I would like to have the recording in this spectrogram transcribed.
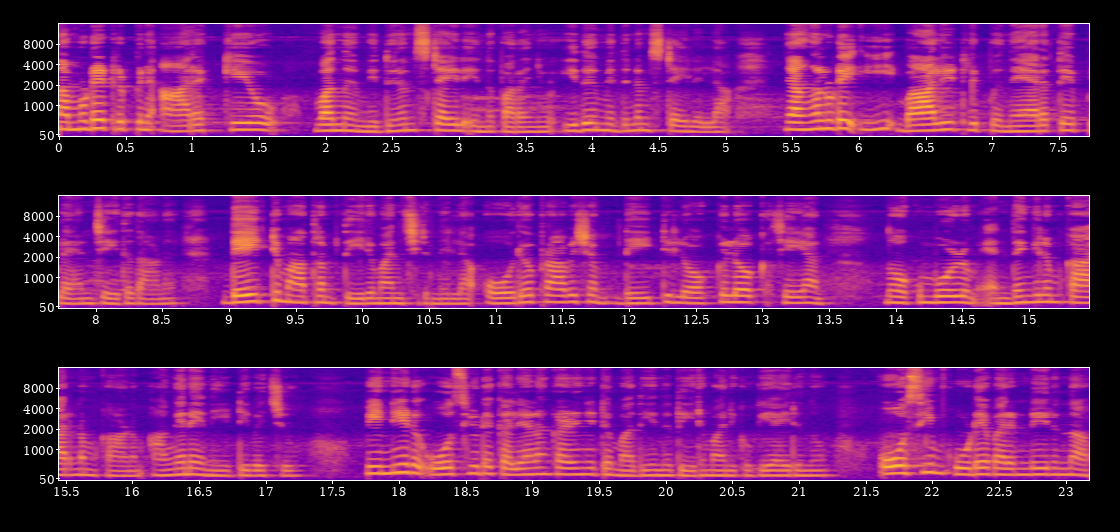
നമ്മുടെ ട്രിപ്പിന് ആരൊക്കെയോ വന്ന് മിഥുനം സ്റ്റൈൽ എന്ന് പറഞ്ഞു. ഇത് മിഥുനം സ്റ്റൈലല്ല. ഞങ്ങളുടെ ഈ ബാലി ട്രിപ്പ് നേരത്തെ പ്ലാൻ ചെയ്തതാണ്. ഡേറ്റ് മാത്രം തീരുമാനിച്ചിരുന്നില്ല. ഓരോ പ്രാവശ്യം ഡേറ്റ് ലോക്ക് ലോക്ക് ചെയ്യാൻ നോക്കുമ്പോഴും എന്തെങ്കിലും കാരണം കാണും. അങ്ങനെ നീട്ടിവെച്ചു. പിന്നീട് ഓസിയുടെ കല്യാണം കഴിഞ്ഞിട്ട് മതിയെന്ന് തീരുമാനിക്കുകയായിരുന്നു. ഓസിയും കൂടെ വരേണ്ടിയിരുന്ന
